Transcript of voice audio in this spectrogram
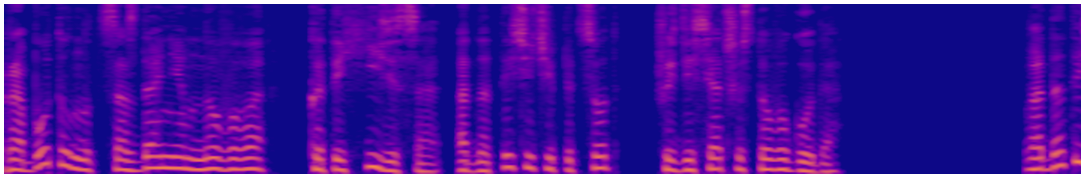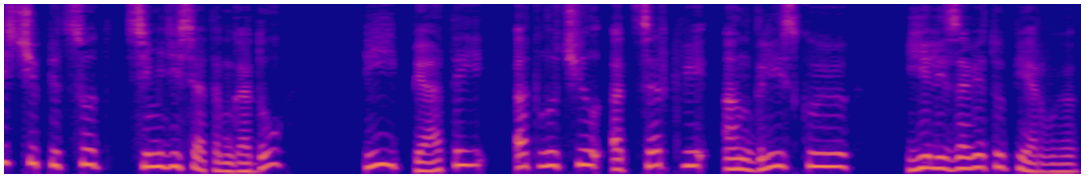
работал над созданием нового катехизиса 1566 года. В 1570 году Пий V отлучил от церкви английскую Елизавету I,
